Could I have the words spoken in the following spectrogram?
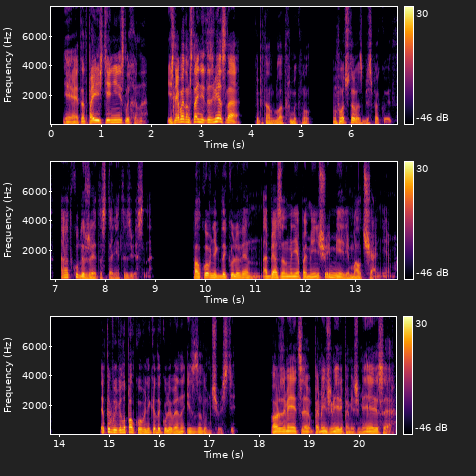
— Нет, это поистине неслыханно. Если об этом станет известно... — капитан Блад хмыкнул. Вот что вас беспокоит. А откуда же это станет известно? Полковник де Кулевен обязан мне по меньшей мере молчанием. Это вывело полковника де Кулевена из задумчивости. — Разумеется, по меньшей мере, по меньшей мере, сэр.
